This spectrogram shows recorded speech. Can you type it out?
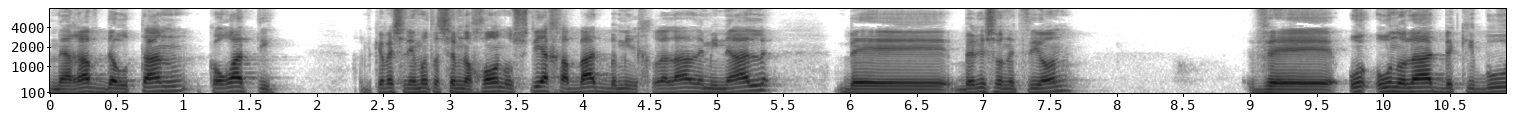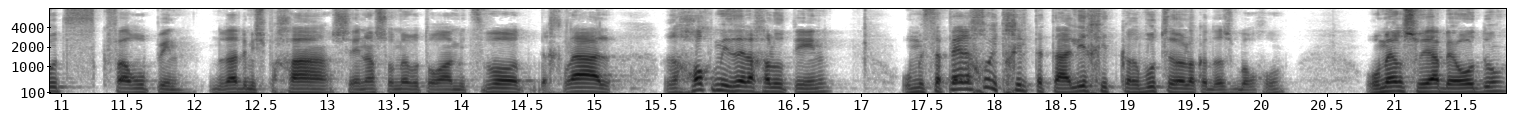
מהרב דאוטן קורטי. אני מקווה שאני אומר את השם נכון, הוא שליח חב"ד במכללה למינהל בראשון לציון. והוא נולד בקיבוץ כפר רופין, נולד למשפחה שאינה שומרת תורה ומצוות בכלל, רחוק מזה לחלוטין. הוא מספר איך הוא התחיל את התהליך התקרבות שלו לקדוש ברוך הוא. הוא אומר שהוא היה בהודו,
